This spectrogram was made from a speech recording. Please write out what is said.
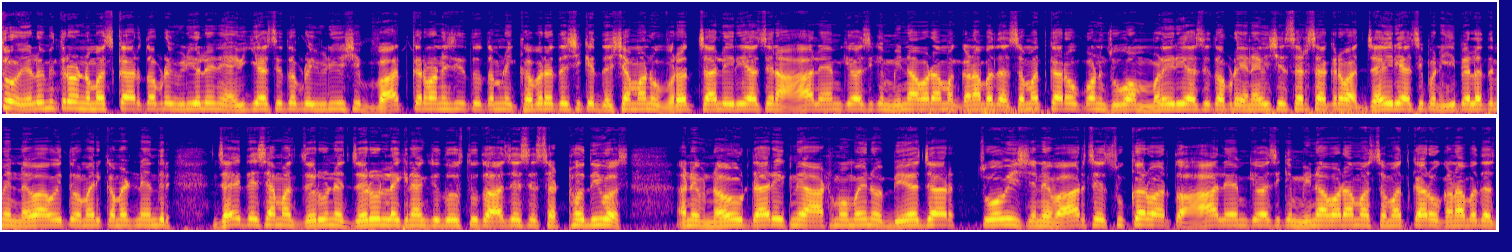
તો હેલો મિત્રો, નમસ્કાર. તો આપણે વીડિયો લઈને આવી ગયા છે તો આપણે વીડિયો વિશે વાત કરવાની છે તો તમને ખબર હશે કે દશામાનું વ્રત ચાલી રહ્યા છે અને હાલ એમ કહેવાય છે કે મીનાવાડામાં ઘણા બધા ચમત્કારો પણ જોવા મળી રહ્યા છે. તો આપણે એના વિશે ચર્ચા કરવા જઈ રહ્યા છીએ. પણ એ પહેલાં તમે નવા હોય તો અમારી કમેન્ટની અંદર જય દશામાં જરૂર ને જરૂર લખી નાખજો દોસ્તો. તો આજે છે છઠ્ઠો દિવસ અને નવ તારીખ ને આઠમો મહિનો બે અને વાર છે શુક્રવાર. તો હાલ એમ કહેવાય છે કે મીનાવાડામાં ચમત્કારો ઘણા બધા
